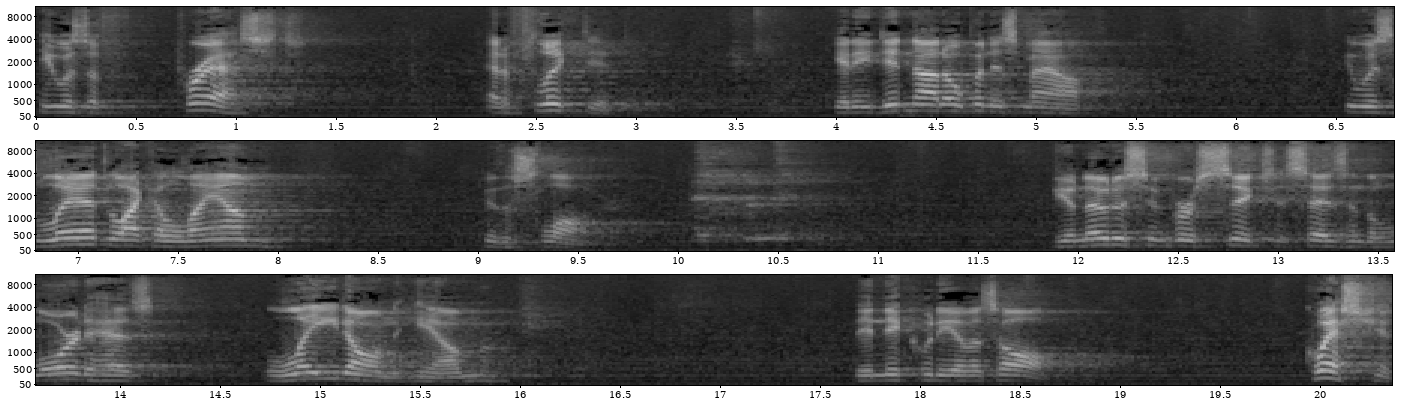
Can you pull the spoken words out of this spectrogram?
He was oppressed and afflicted, yet he did not open his mouth. He was led like a lamb to the slaughter. If you'll notice in verse 6, it says, And the Lord has laid on him the iniquity of us all. Question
